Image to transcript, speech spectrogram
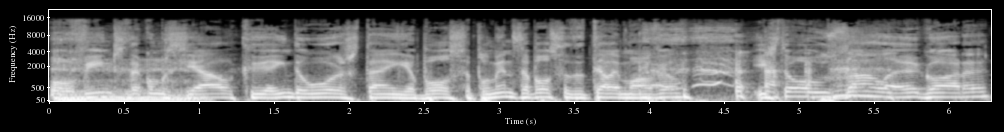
Ouvintes da comercial que ainda hoje têm a bolsa, pelo menos a bolsa de telemóvel, e estão a usá-la agora.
